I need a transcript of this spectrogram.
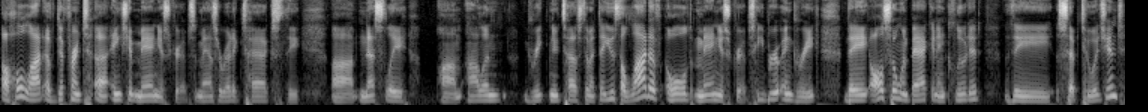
a whole lot of different uh, ancient manuscripts, Masoretic texts, the uh, Nestle um, Aland Greek New Testament. They used a lot of old manuscripts, Hebrew and Greek. They also went back and included the Septuagint.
